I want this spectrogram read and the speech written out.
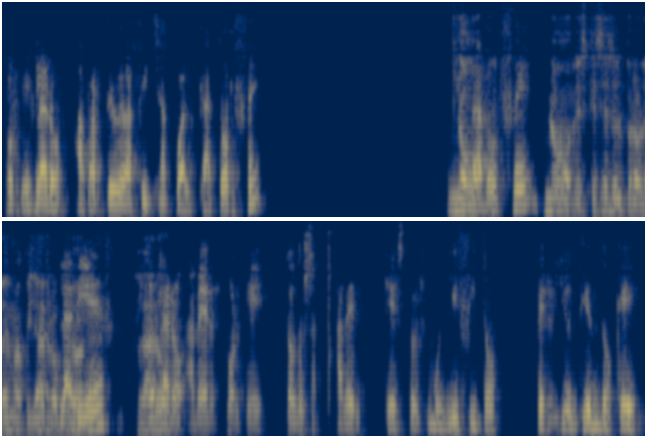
Porque claro, a partir de la ficha cual 14, no, la 12. No, es que ese es el problema, Pilar. La 10. Claro. Claro, a ver, porque todos, a ver, que esto es muy lícito, pero yo entiendo que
